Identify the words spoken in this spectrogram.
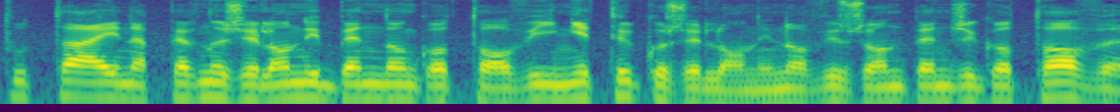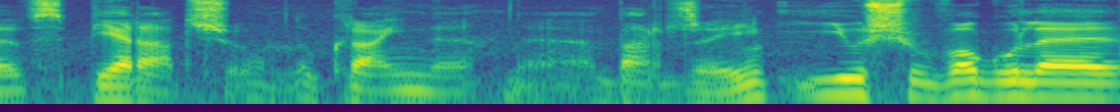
Tutaj na pewno Zieloni będą gotowi, nie tylko Zielony, nowy rząd będzie gotowy wspierać Ukrainę e, bardziej. I już w ogóle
